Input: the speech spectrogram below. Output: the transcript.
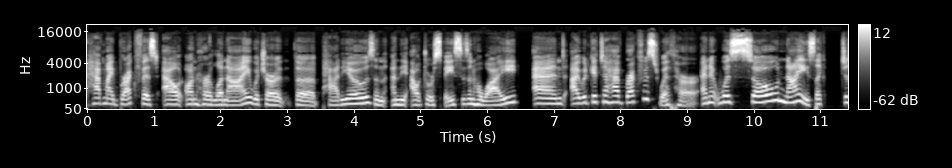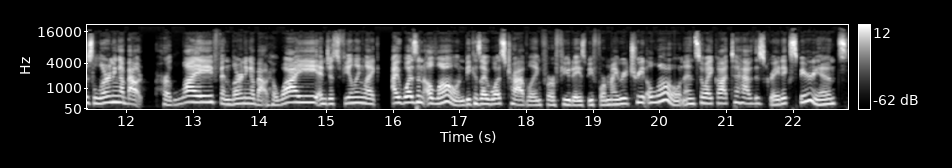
have my breakfast out on her lanai, which are the patios and, and the outdoor spaces in Hawaii. And I would get to have breakfast with her. And it was so nice, like just learning about her life and learning about Hawaii and just feeling like I wasn't alone because I was traveling for a few days before my retreat alone. And so I got to have this great experience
